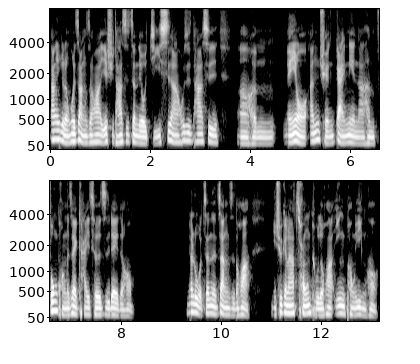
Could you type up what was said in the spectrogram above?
当一个人会这样子的话，也许他是真的有急事啊，或是他是呃很没有安全概念啊，很疯狂的在开车之类的哈。那如果真的这样子的话，你去跟他冲突的话，硬碰硬哈，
